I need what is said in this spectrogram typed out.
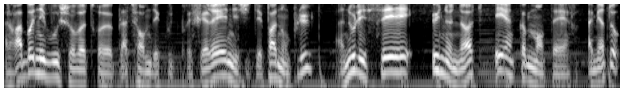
Alors abonnez-vous sur votre plateforme d'écoute préférée, n'hésitez pas non plus à nous laisser une note et un commentaire. À bientôt.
